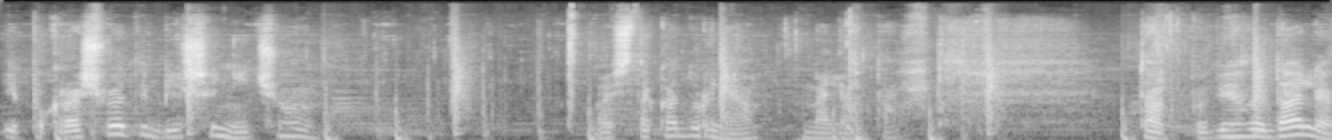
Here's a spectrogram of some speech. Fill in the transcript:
І покращувати більше нічого. Ось така дурня, мальота. Так, побігли далі.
